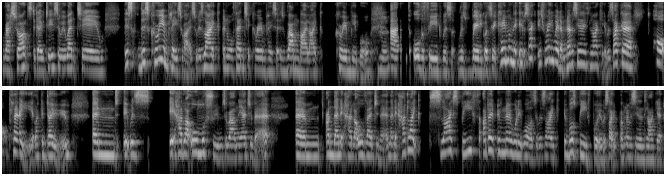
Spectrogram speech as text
restaurants to go to. So we went to this this korean place right? So it was like an authentic korean place that was run by like korean people Mhm. and all the food was was really good. So it came on the, it was like it's really weird. I've never seen anything like it. It was like a hot plate like a dome and it was it had like all mushrooms around the edge of it um and then it had like all veg in it and then it had like sliced beef. I don't even know what it was. It was like it was beef but it was like i've never seen anything like it.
